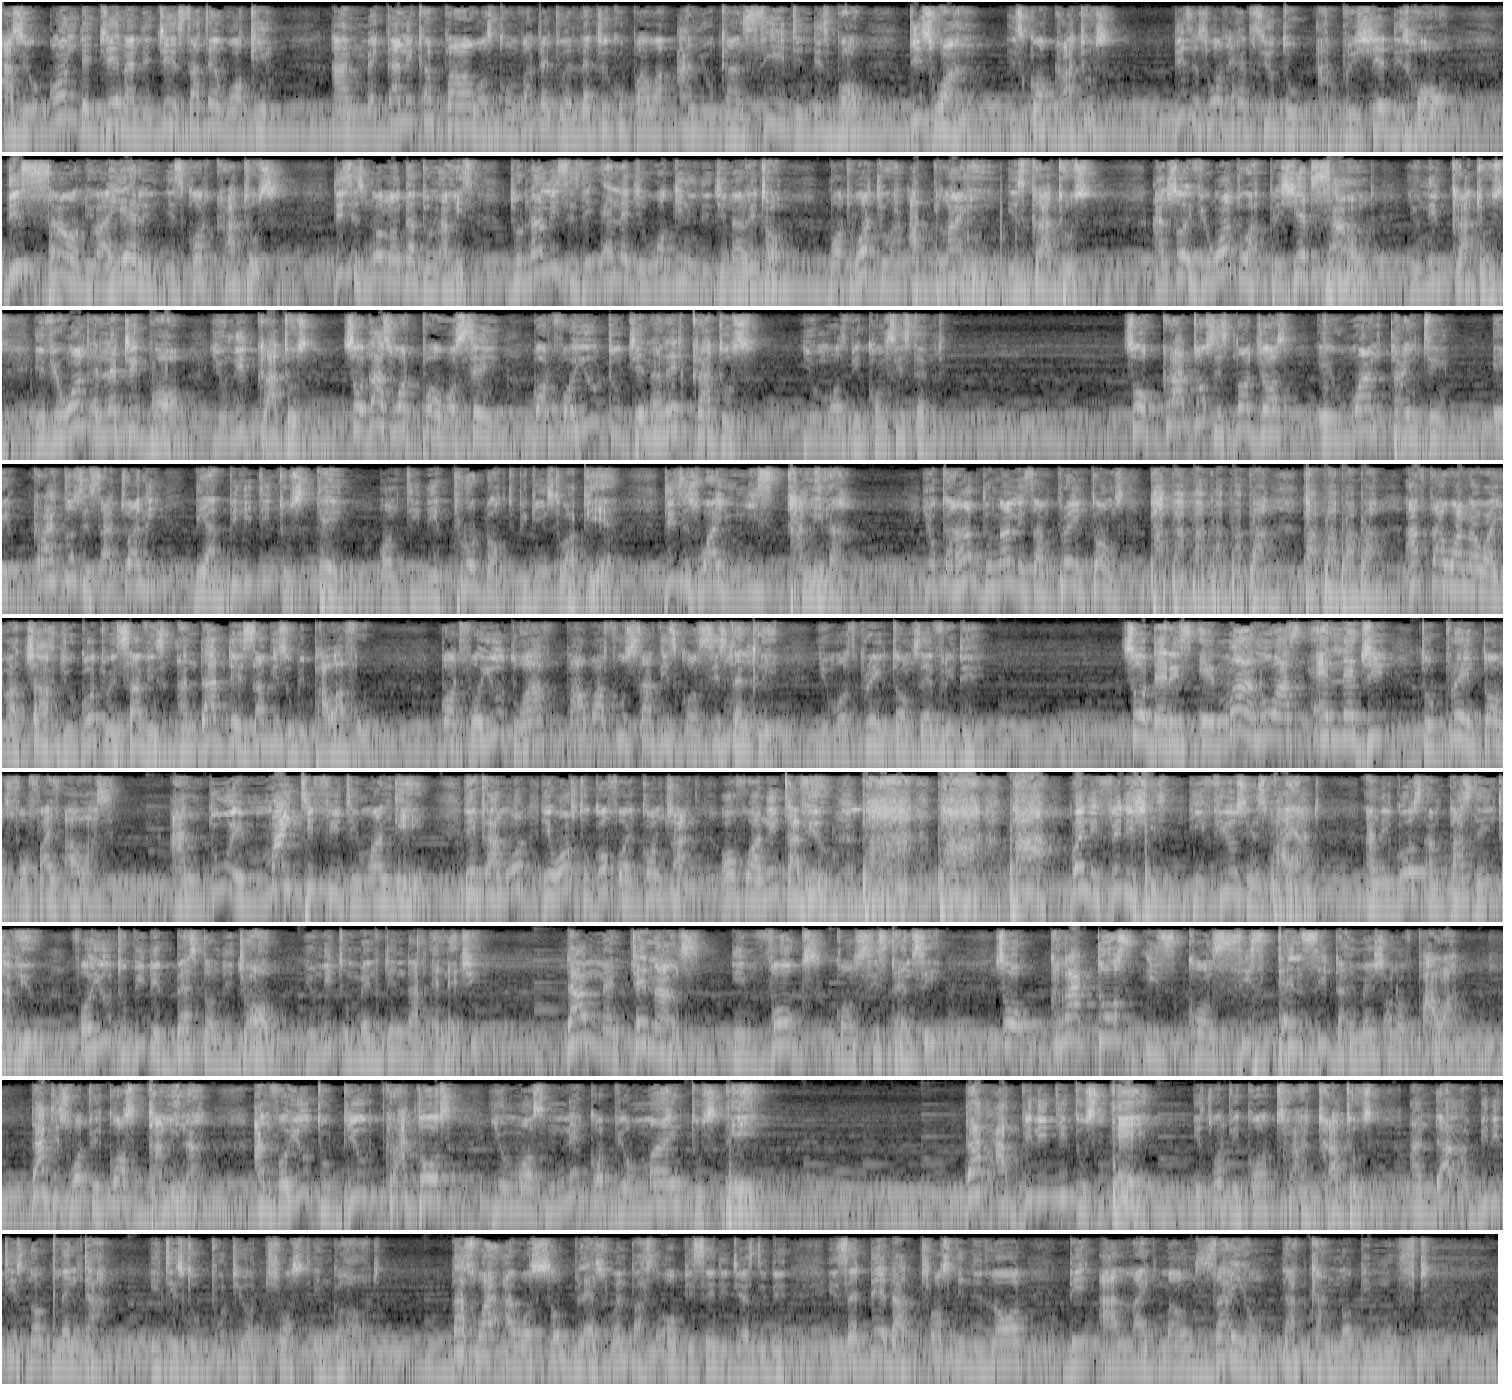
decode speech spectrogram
As you on the chain and the chain started working, and mechanical power was converted to electrical power, and you can see it in this bulb. This one is called Kratos. This is what helps you to appreciate this hall. This sound you are hearing is called Kratos. This is no longer Dunamis. Dunamis is the energy working in the generator. But what you are applying is Kratos. And so if you want to appreciate sound, you need Kratos. If you want electric bulb, you need Kratos. So that's what Paul was saying. But for you to generate Kratos, you must be consistent. So Kratos is not just a one-time thing. A Kratos is actually the ability to stay until the product begins to appear. This is why you need stamina. You can have dunamis and pray in tongues. Pa, pa, pa, pa, pa, pa, pa, pa, pa, pa. After one hour, you are charged. You go to a service, and that day, service will be powerful. But for you to have powerful service consistently, you must pray in tongues every day. So there is a man who has energy to pray in tongues for five hours and do a mighty feat in one day. He can he wants to go for a contract or for an interview. Pa, pa, pa. When he finishes, he feels inspired and he goes and pass the interview. For you to be the best on the job, you need to maintain that energy. That maintenance invokes consistency. So Kratos is consistency dimension of power. That is what we call stamina. And for you to build Kratos, you must make up your mind to stay. That ability to stay is what we call Kratos. And that ability is not mental, it is to put your trust in God. That's why I was so blessed when Pastor Opie said it yesterday. He said, They that trust in the Lord, they are like Mount Zion that cannot be moved.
